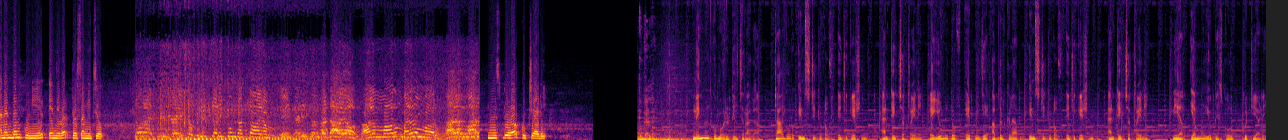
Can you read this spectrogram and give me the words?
Ananthan Kuniyil എന്നിവർ പ്രസംഗിച്ചു. തിരിച്ചടിക്കും കട്ടായം. കാലം മാറും ഭരണം മാറും. News bureau Kuttiadi. നിങ്ങൾക്കും ഒരു ടീച്ചറാകാം. Tagore institute of education and teacher training. A unit of A P J Abdul Kalam institute of education and teacher training. Near M I U P school Kuttiadi.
